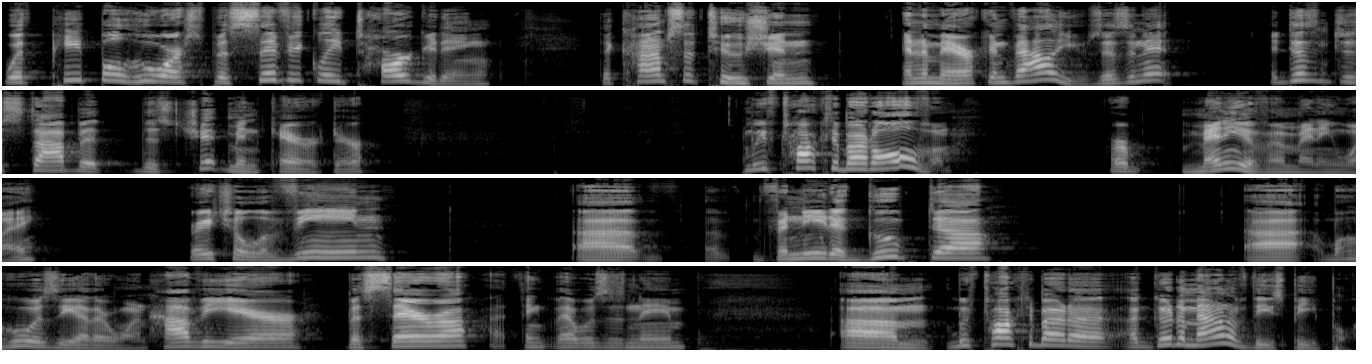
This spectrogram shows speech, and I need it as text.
with people who are specifically targeting the Constitution and American values, isn't it? It doesn't just stop at this Chipman character. We've talked about all of them, or many of them anyway. Rachel Levine, uh, Vanita Gupta, uh, well, who was the other one? Javier Becerra, I think that was his name. Um, we've talked about a, a good amount of these people,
